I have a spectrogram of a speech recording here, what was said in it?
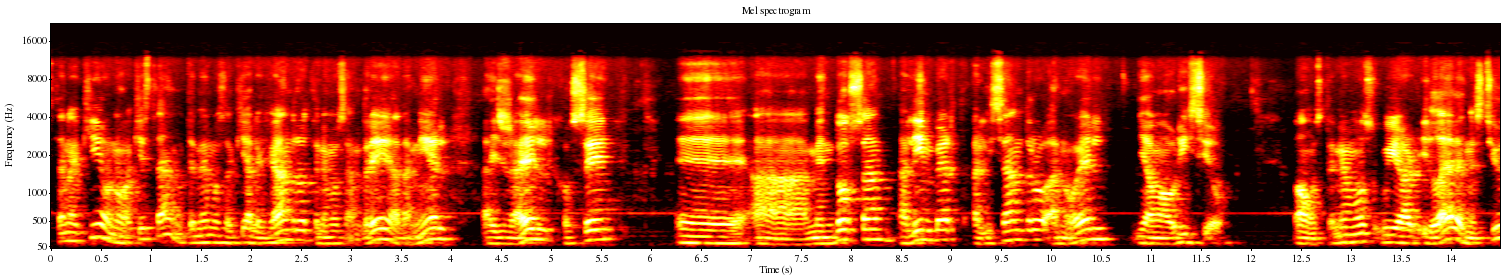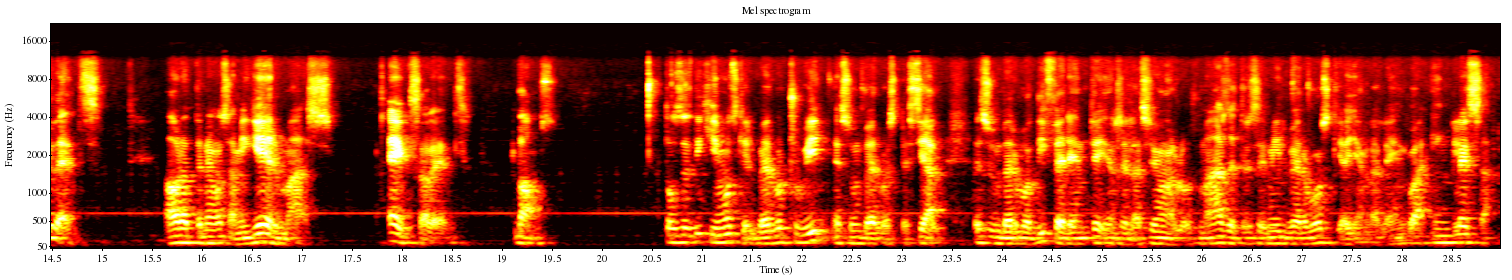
¿Están aquí o no? Aquí están. Tenemos aquí a Alejandro, tenemos a André, a Daniel, a Israel, José, eh, a Mendoza, a Limbert, a Lisandro, a Noel y a Mauricio. Vamos, tenemos, we are 11 students. Ahora tenemos a Miguel más. Excelente. Vamos. Entonces dijimos que el verbo to be es un verbo especial, es un verbo diferente en relación a los más de 13.000 verbos que hay en la lengua inglesa.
